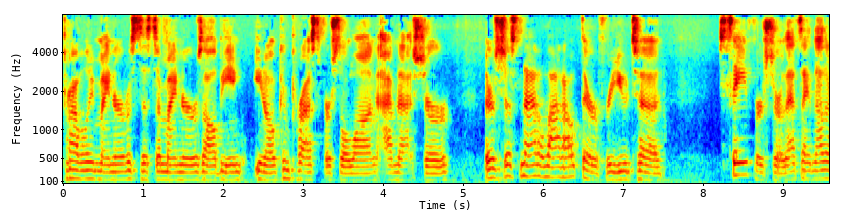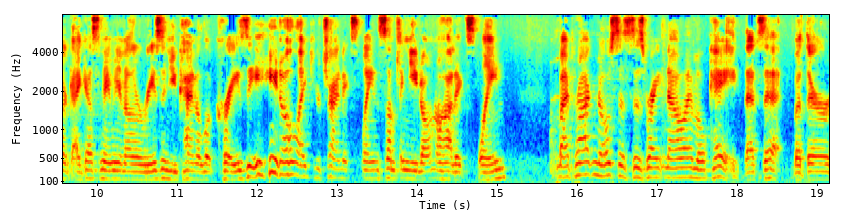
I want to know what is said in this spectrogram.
probably my nervous system, my nerves all being, you know, compressed for so long. I'm not sure. There's just not a lot out there for you to say for sure. That's another, I guess, maybe another reason you kind of look crazy, you know, like you're trying to explain something you don't know how to explain. My prognosis is right now I'm okay. That's it. But there,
